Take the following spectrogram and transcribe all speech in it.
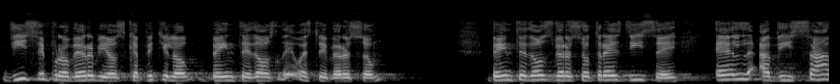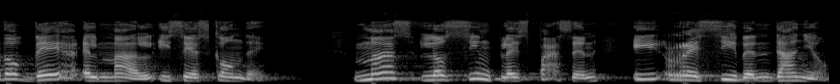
Dice Proverbios capítulo 22, leo este verso. 22, verso 3 dice, el avisado ve el mal y se esconde, mas los simples pasen y reciben daño.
